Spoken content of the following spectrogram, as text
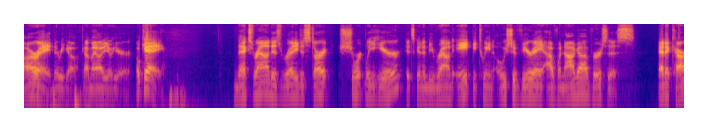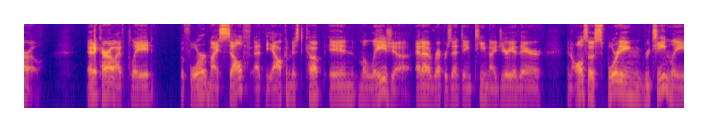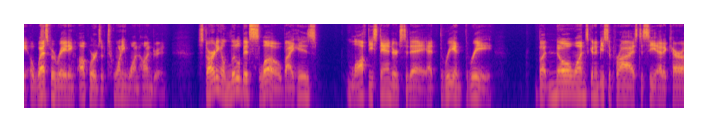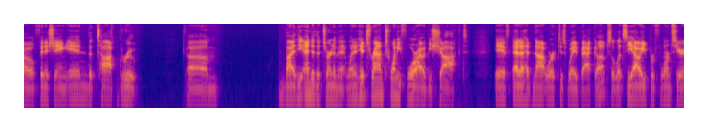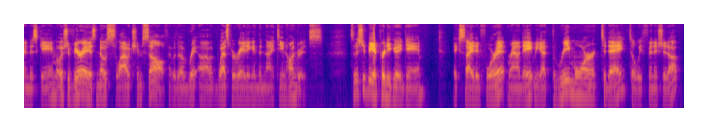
All right, there we go. Got my audio here. Okay. Next round is ready to start shortly here. It's going to be round eight between Oshevire Avwenagha versus Eta Karo. Edakaro, I've played before myself at the Alchemist Cup in Malaysia. Eta representing Team Nigeria there, and also sporting routinely a WESPA rating upwards of 2100. Starting a little bit slow by his lofty standards today at 3 and 3 but no one's going to be surprised to see Eta Karo finishing in the top group. Um, by the end of the tournament. When it hits round 24, I would be shocked if Eta had not worked his way back up. So let's see how he performs here in this game. Oshevire is no slouch himself with a uh, WESPA rating in the 1900s. So this should be a pretty good game. Excited for it. Round eight. We got three more today till we finish it up.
